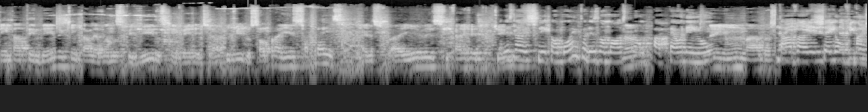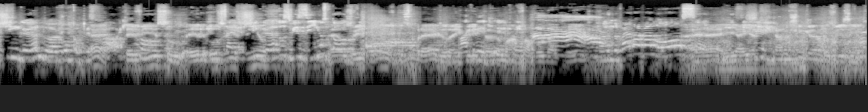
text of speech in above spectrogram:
Quem tá atendendo e quem tá levando os pedidos, quem vem retirar pedido, só para isso. Só para isso. Eles aí eles ficarem repetindo. Eles não explicam muito, eles não mostram não, papel nenhum. Nenhum, nada. Tava, eles ainda ficam mais. xingando o pessoal. É, teve isso. Ele, os vizinhos, xingando os vizinhos é, todos. Os vizinhos dos prédios aí gritando a favor da gente. Falando, vai lavar louça. É, e aí eles ficaram xingando os vizinhos.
